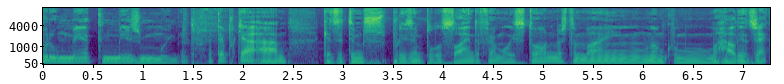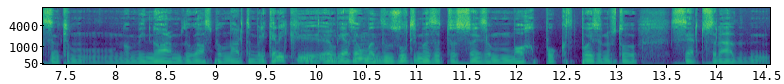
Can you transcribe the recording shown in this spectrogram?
promete mesmo muito. Até porque há, há quer dizer, temos, por exemplo, o Sly and the Family Stone, mas também um nome como Mahalia Jackson, que é um nome enorme do gospel norte-americano e que, uhum. aliás, é uma das últimas atuações, ele morre pouco depois, eu não estou certo, será de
